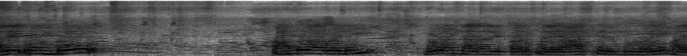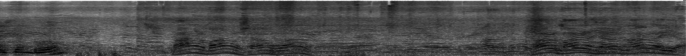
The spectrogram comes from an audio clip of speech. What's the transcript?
அதே போன்று பங்குவாவளி பூரந்த அறநிலைப்பாடுகளை ஆசிரியர் மூவரையும் அழைக்கின்றோம். வாங்க வாங்க சாமி வாங்க. வாங்க வாங்க சாமி வாங்க ஐயா.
